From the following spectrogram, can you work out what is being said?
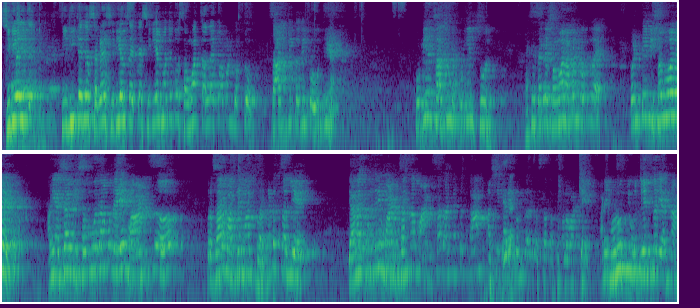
सिरियल टीव्हीच्या ज्या सगळ्या सिरियल्स आहेत त्या सिरियलमध्ये जो संवाद चाललाय तो आपण बघतो. सास बी कधी पोहोचली कुटील सासू कुटील सून? असे सगळे संवाद आपण बघतोय. पण ते विसंवाद आहेत. आणि अशा विसंवादामध्ये माणसं प्रसार माध्यमात भरकटत चालली आहे. त्यांना कुठेतरी माणसांना माणसात आणण्याचं काम असे कार्यक्रम करत असतात असं मला वाटतंय. आणि म्हणून मी उज्जैनकर यांना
